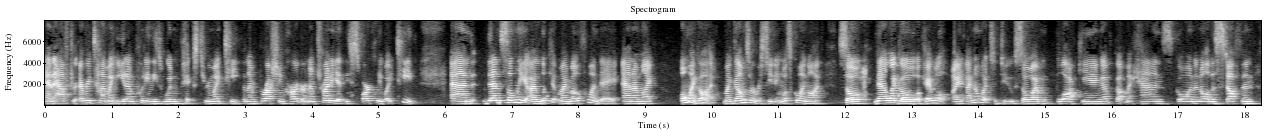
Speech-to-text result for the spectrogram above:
and after every time I eat, I'm putting these wooden picks through my teeth and I'm brushing harder and I'm trying to get these sparkly white teeth. And then suddenly I look at my mouth one day and I'm like, oh my God, my gums are receding. What's going on? So now I go, okay, well, I, I know what to do. So I'm blocking, I've got my hands going and all this stuff. And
